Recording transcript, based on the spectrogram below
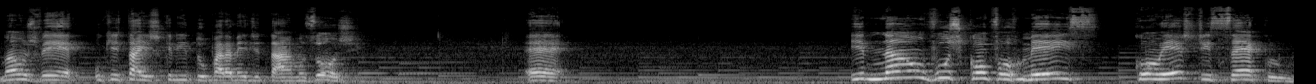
Vamos ver o que está escrito para meditarmos hoje. É, e não vos conformeis com este século,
